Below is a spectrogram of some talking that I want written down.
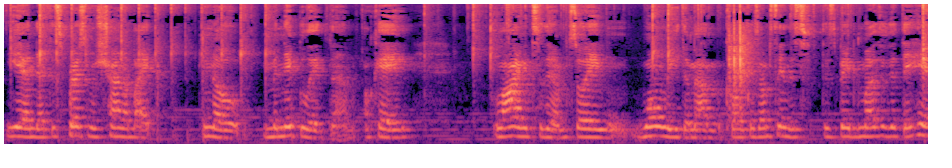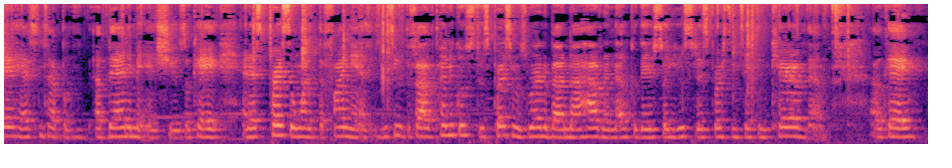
Yeah, and that this person was trying to, like, you know, manipulate them, okay? lying to them so they won't leave them out in the cold because i'm saying this this baby mother that they had has some type of abandonment issues okay and this person wanted the finances you see with the five of pentacles this person was worried about not having enough because they're so used to this person taking care of them okay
